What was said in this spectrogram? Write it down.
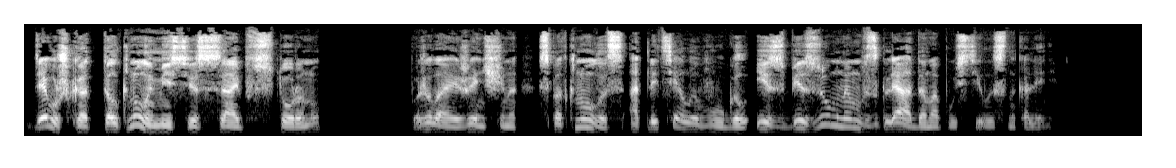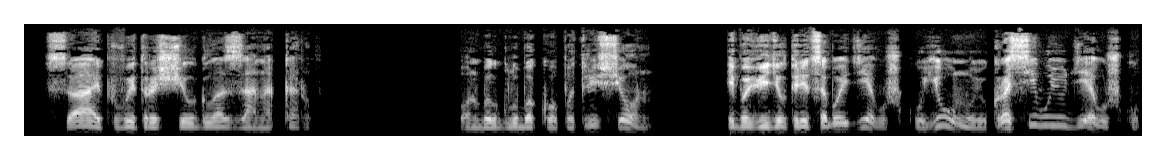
Девушка оттолкнула миссис Сайп в сторону. Пожилая женщина споткнулась, отлетела в угол и с безумным взглядом опустилась на колени. Сайп вытаращил глаза на Карл. Он был глубоко потрясен, ибо видел перед собой девушку, юную, красивую девушку.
